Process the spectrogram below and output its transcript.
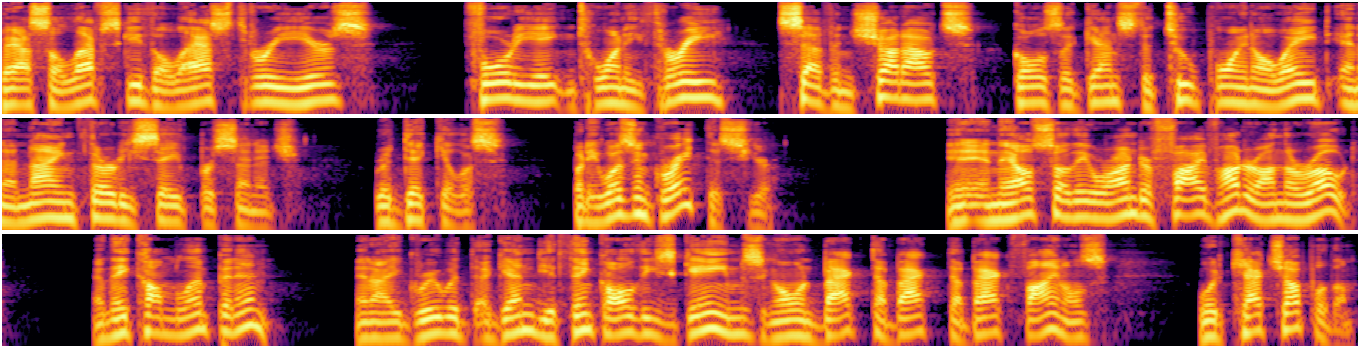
Vasilevskiy, the last three years, 48 and 23, seven shutouts, goals against a 2.08, and a 930 save percentage. Ridiculous. But he wasn't great this year. And- And they also they were under 500 on the road, and they come limping in. And I agree with again. Do you think all these games going back to back to back finals would catch up with them?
